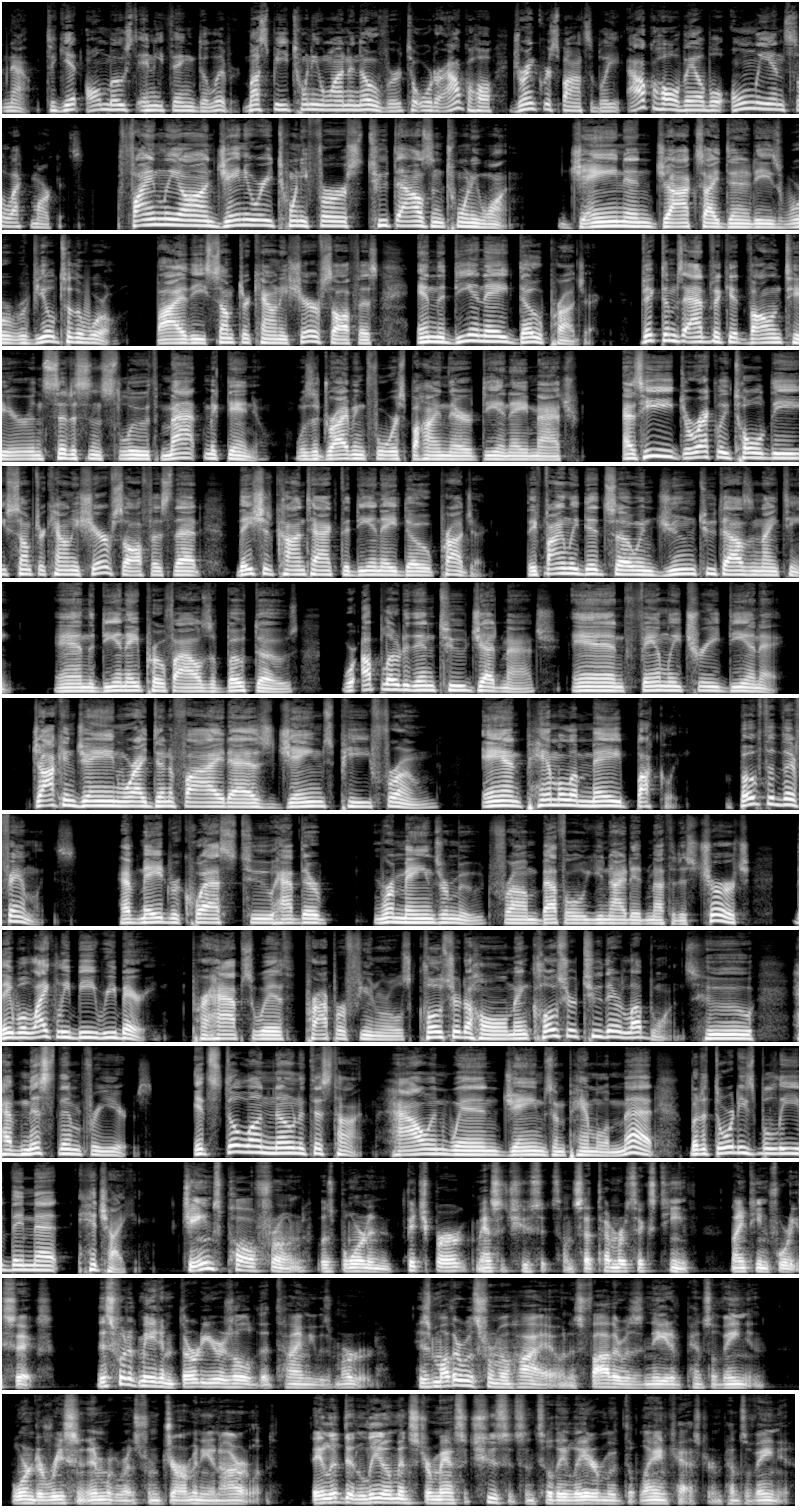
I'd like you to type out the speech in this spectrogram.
now to get almost anything delivered. Must be 21 and over to order alcohol. Drink responsibly. Alcohol available only in select markets. Finally, on January 21st, 2021, Jane and Jock's identities were revealed to the world by the Sumter County Sheriff's Office and the DNA Doe Project. Victims advocate, volunteer, and citizen sleuth Matt McDaniel was a driving force behind their DNA match as he directly told the Sumter County Sheriff's Office that they should contact the DNA Doe Project. They finally did so in June 2019, and the DNA profiles of both does were uploaded into GEDmatch and Family Tree DNA. Jock and Jane were identified as James P. Freund and Pamela Mae Buckley. Both of their families have made requests to have their remains removed from Bethel United Methodist Church, they will likely be reburied, perhaps with proper funerals closer to home and closer to their loved ones who have missed them for years. It's still unknown at this time how and when James and Pamela met, but authorities believe they met hitchhiking. James Paul Freund was born in Fitchburg, Massachusetts on September 16, 1946. This would have made him 30 years old at the time he was murdered. His mother was from Ohio and his father was a native Pennsylvanian, born to recent immigrants from Germany and Ireland. They lived in Leominster, Massachusetts until they later moved to Lancaster in Pennsylvania.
